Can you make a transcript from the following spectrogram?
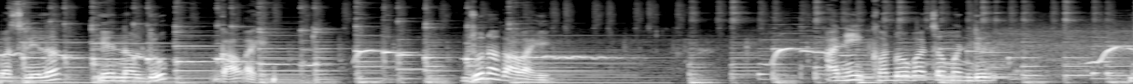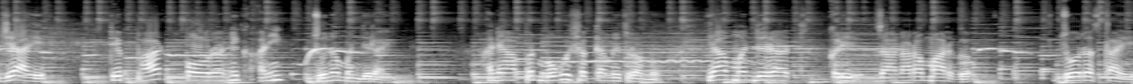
बसलेलं हे नळदुर्ग गाव आहे. जुनं गाव आहे. आणि खंडोबाचं मंदिर जे आहे ते फार पौराणिक आणि जुनं मंदिर आहे. आणि आपण बघू शकता मित्रांनो या मंदिराकडे जाणारा मार्ग जो रस्ता आहे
